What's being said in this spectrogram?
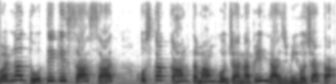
वरना धोते के साथ साथ उसका काम तमाम हो जाना भी लाजमी हो जाता।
